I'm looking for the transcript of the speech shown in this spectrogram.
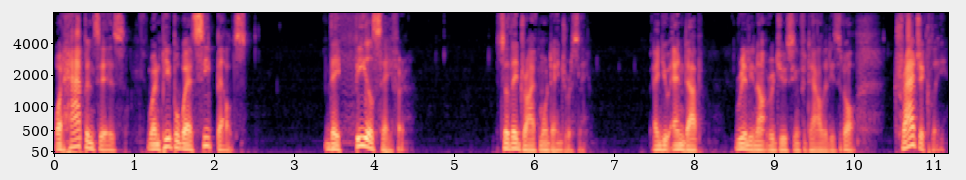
What happens is when people wear seatbelts, they feel safer, so they drive more dangerously. And you end up really not reducing fatalities at all. Tragically,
